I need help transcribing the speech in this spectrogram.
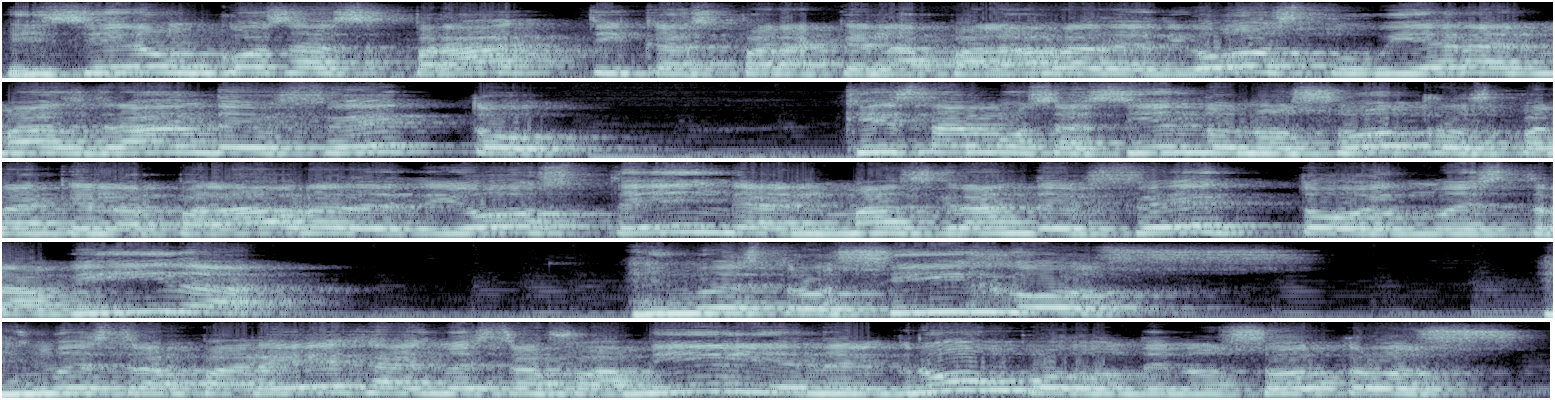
Hicieron cosas prácticas para que la palabra de Dios tuviera el más grande efecto. ¿Qué estamos haciendo nosotros para que la palabra de Dios tenga el más grande efecto en nuestra vida, en nuestros hijos, en nuestra pareja, en nuestra familia, en el grupo donde nosotros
